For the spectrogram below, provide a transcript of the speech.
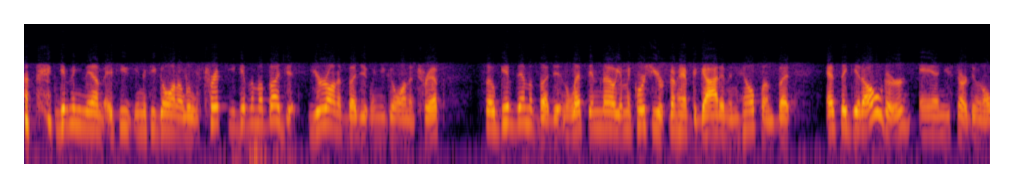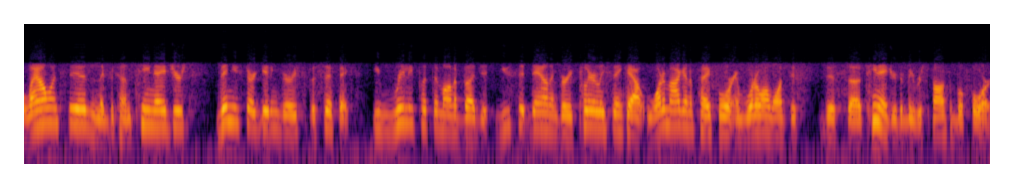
giving them if you and if you go on a little trip, you give them a budget. You're on a budget when you go on a trip, so give them a budget and let them know. I mean, of course, you're going to have to guide them and help them, but as they get older and you start doing allowances and they become teenagers, then you start getting very specific. You really put them on a budget. You sit down and very clearly think out what am I going to pay for and what do I want this this uh, teenager to be responsible for.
